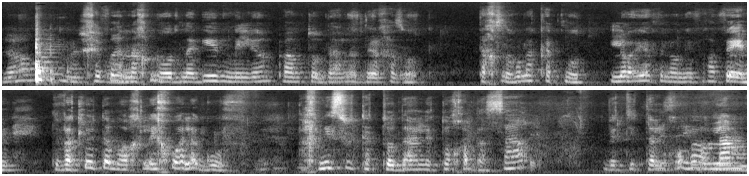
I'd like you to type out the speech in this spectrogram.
לא נורמלי מה שקורה. חבר'ה, אנחנו עוד נגיד מיליון פעם תודה על הדרך הזאת. תחזרו לקטנות, לא היה ולא נברא ואין. תבטלו את המוח, לכו על הגוף. תכניסו את התודעה לתוך הבשר ותתהלכו בעולם.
